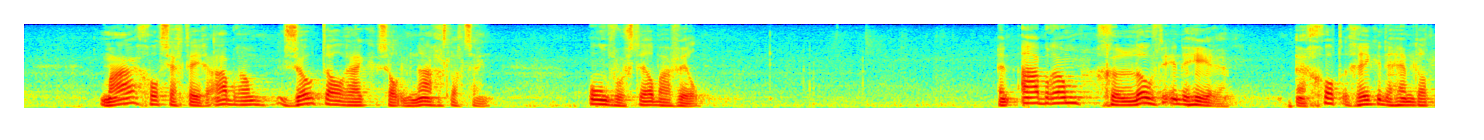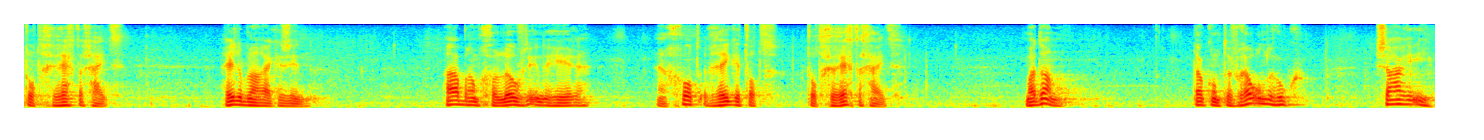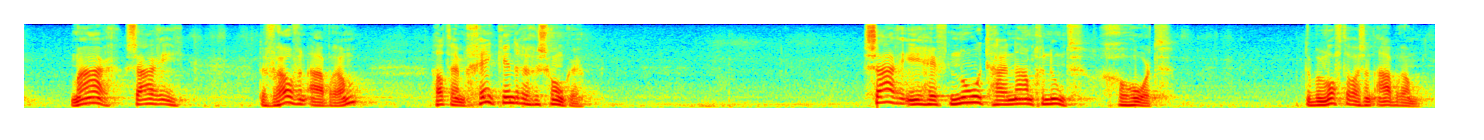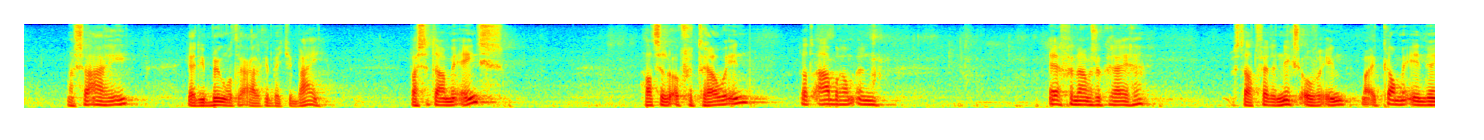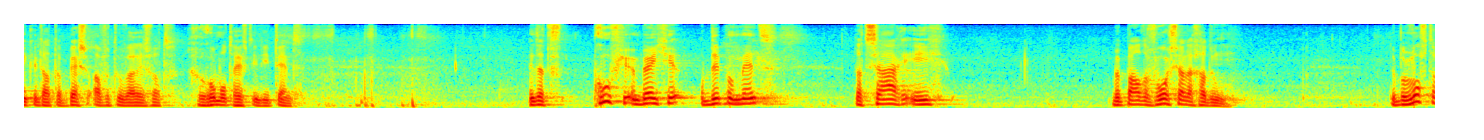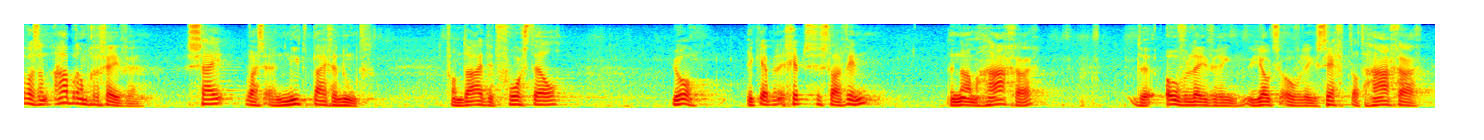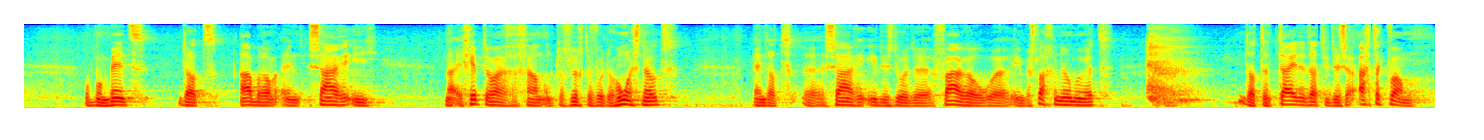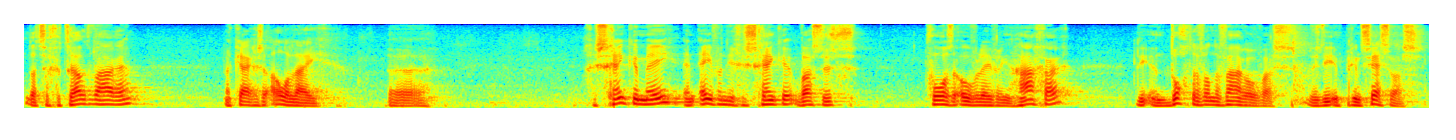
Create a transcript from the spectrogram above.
Maar God zegt tegen Abraham, zo talrijk zal uw nageslacht zijn. Onvoorstelbaar veel. En Abraham geloofde in de Heer. En God rekende hem dat tot gerechtigheid. Hele belangrijke zin. Abraham geloofde in de Heer. En God rekent tot, tot gerechtigheid. Maar dan, dan komt de vrouw om de hoek. Sarai. Maar Sarai, de vrouw van Abraham, had hem geen kinderen geschonken. Sarai heeft nooit haar naam genoemd gehoord. De belofte was aan Abraham. Maar Sarai, ja, die bungelt er eigenlijk een beetje bij. Was ze het daarmee eens? Had ze er ook vertrouwen in dat Abraham een erfgenaam zou krijgen? Er staat verder niks over in, maar ik kan me indenken dat er best af en toe wel eens wat gerommeld heeft in die tent. En dat proef je een beetje op dit moment dat Sarai bepaalde voorstellen gaat doen. De belofte was aan Abraham gegeven. Zij was er niet bij genoemd. Vandaar dit voorstel. Joh, ik heb een Egyptische slavin. De naam Hagar. De overlevering, de Joodse overlevering, zegt dat Hagar op het moment dat Abraham en Sarai naar Egypte waren gegaan om te vluchten voor de hongersnood. En dat uh, dus door de farao uh, in beslag genomen werd. Dat ten tijde dat hij dus erachter kwam dat ze getrouwd waren, dan krijgen ze allerlei uh, geschenken mee. En een van die geschenken was dus volgens de overlevering Hagar, die een dochter van de farao was. Dus die een prinses was.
